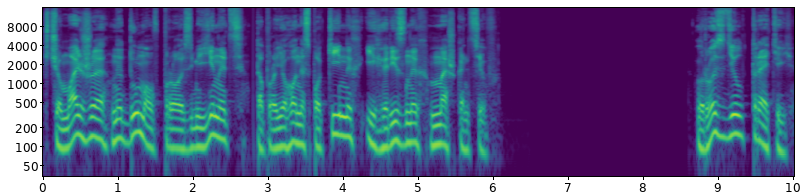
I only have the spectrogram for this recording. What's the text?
що майже не думав про зміїнець та про його неспокійних і грізних мешканців. Розділ третій.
